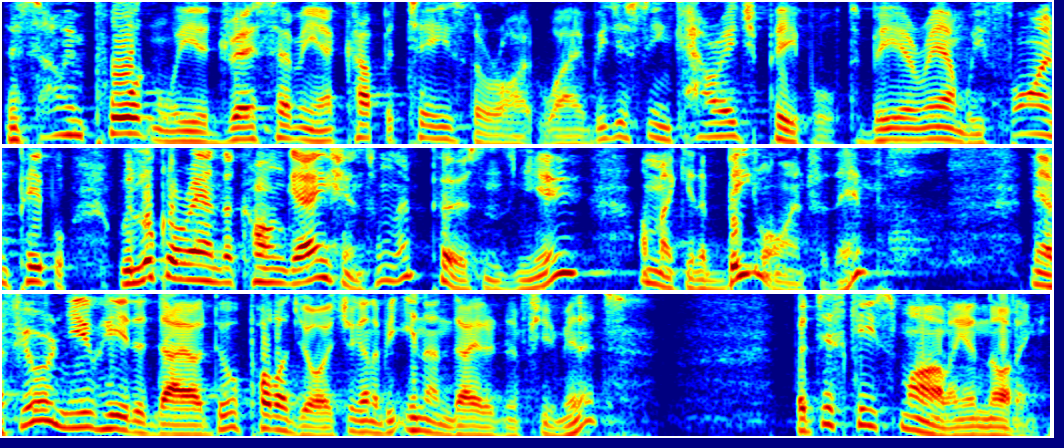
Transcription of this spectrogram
They're so important we address having our cup of teas the right way. We just encourage people to be around. We find people, we look around the congregation, well, that person's new. I'm making a beeline for them. Now, if you're new here today, I do apologise. You're going to be inundated in a few minutes. But just keep smiling and nodding.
